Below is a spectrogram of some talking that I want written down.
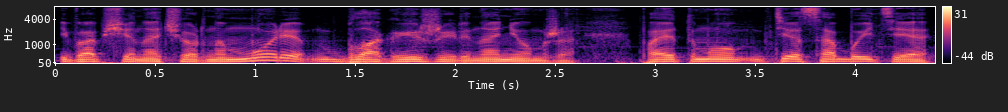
и вообще на Черном море, благо и жили на нем же. Поэтому те события,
